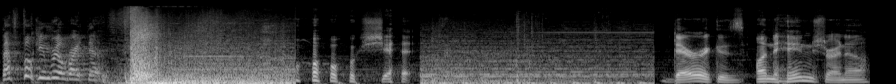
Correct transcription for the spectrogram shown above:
That's fucking real right there. Oh, shit. Derek is unhinged right now.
